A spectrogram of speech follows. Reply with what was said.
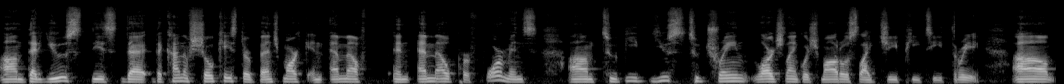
um, that use these that that kind of showcase their benchmark in ML and ML performance um, to be used to train large language models like GPT-3. Um,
